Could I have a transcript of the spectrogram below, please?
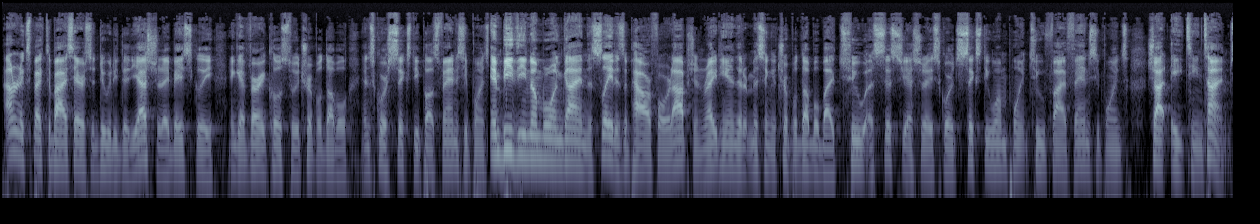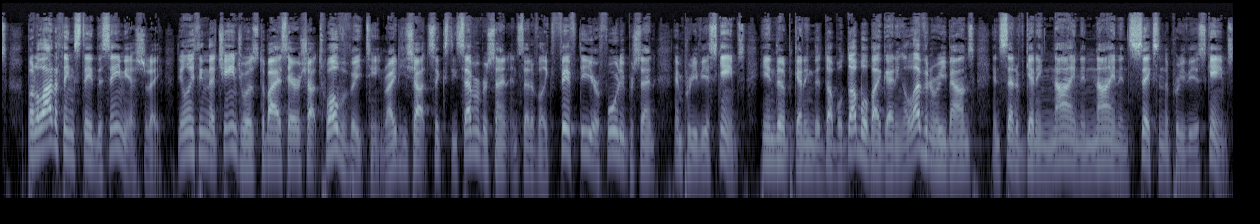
I don't expect Tobias Harris to do what he did yesterday, basically, and get very close to a triple double and score 60 plus fantasy points and be the number one guy in the slate as a power forward option, right? He ended up missing a triple double by two assists yesterday, scored 61.25 fantasy points, shot 18 times. But a lot of things stayed the same yesterday. The only thing that changed was Tobias Harris shot 12 of 18, right? He shot 67% instead of like 50 or 40% in previous games. He ended up getting the double double by getting 11 rebounds instead of getting 9 and 9 and 6 in the previous games.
